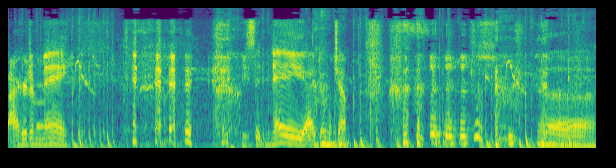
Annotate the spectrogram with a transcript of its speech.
I heard him neigh. he said, "Nay, I don't jump." Uh,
